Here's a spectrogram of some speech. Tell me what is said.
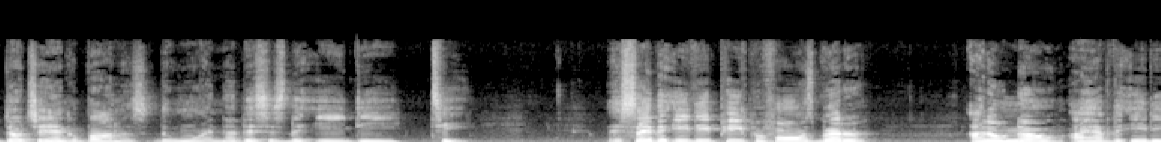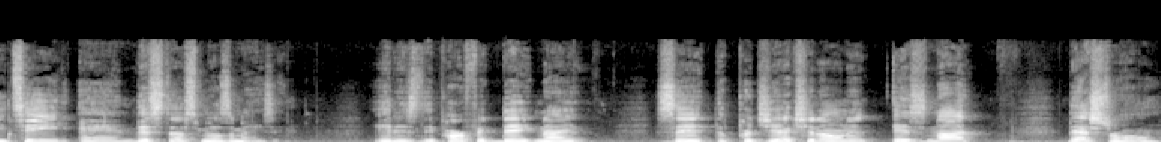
Dolce & Gabbana's the one. Now this is the EDT. They say the EDP performs better. I don't know. I have the EDT and this stuff smells amazing. It is the perfect date night scent. The projection on it is not that strong,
